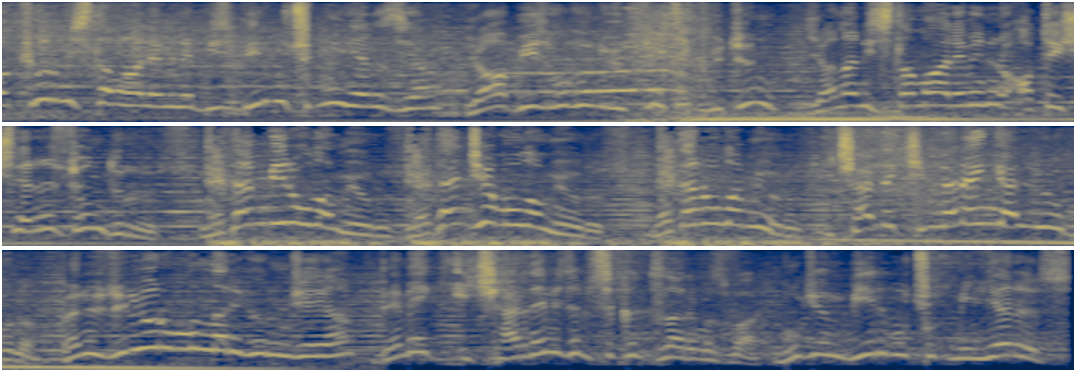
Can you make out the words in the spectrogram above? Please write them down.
bakıyorum İslam alemine biz bir buçuk milyarız ya. Ya biz bugün üflesek bütün yanan İslam aleminin ateşlerini söndürürüz. Neden bir olamıyoruz? Neden cem olamıyoruz? Neden olamıyoruz? İçeride kimler engelliyor bunu? Ben üzülüyorum bunları görünce ya. Demek içeride bizim sıkıntılarımız var. Bugün bir buçuk milyarız.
